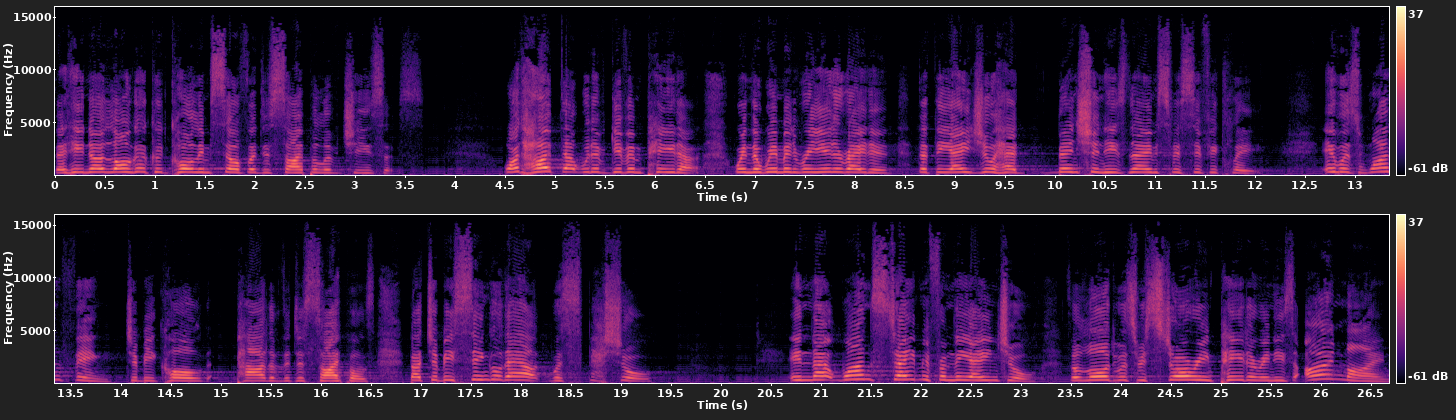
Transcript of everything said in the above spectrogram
That he no longer could call himself a disciple of Jesus? What hope that would have given Peter when the women reiterated that the angel had mentioned his name specifically. It was one thing to be called part of the disciples, but to be singled out was special. In that one statement from the angel, the Lord was restoring Peter in his own mind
